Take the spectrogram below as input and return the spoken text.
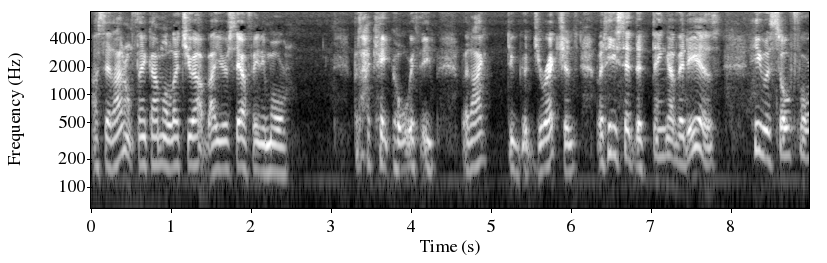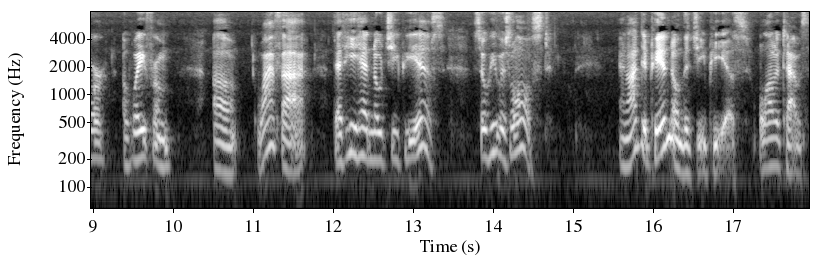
I said, I don't think I'm going to let you out by yourself anymore. But I can't go with him. But I do good directions. But he said the thing of it is, he was so far away from uh, Wi-Fi that he had no GPS. So he was lost. And I depend on the GPS a lot of times.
